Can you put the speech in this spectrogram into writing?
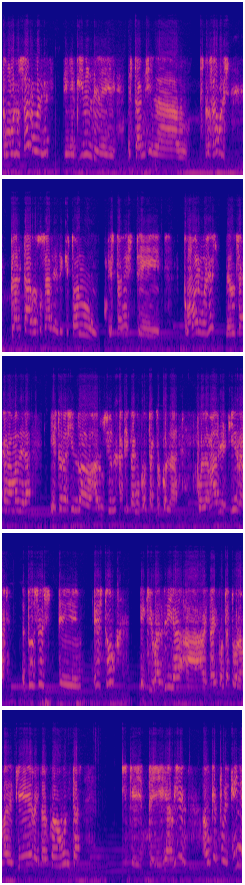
como los árboles eh, vienen de, están en la, los árboles plantados, o sea, desde que están, están este, como árboles, de donde sacan la madera, están haciendo alusión a que están en contacto con la, con la madre tierra. Entonces, eh, esto equivaldría a estar en contacto con la madre tierra y tal, cosas bonitas, y que te iría bien. Aunque pues tiene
